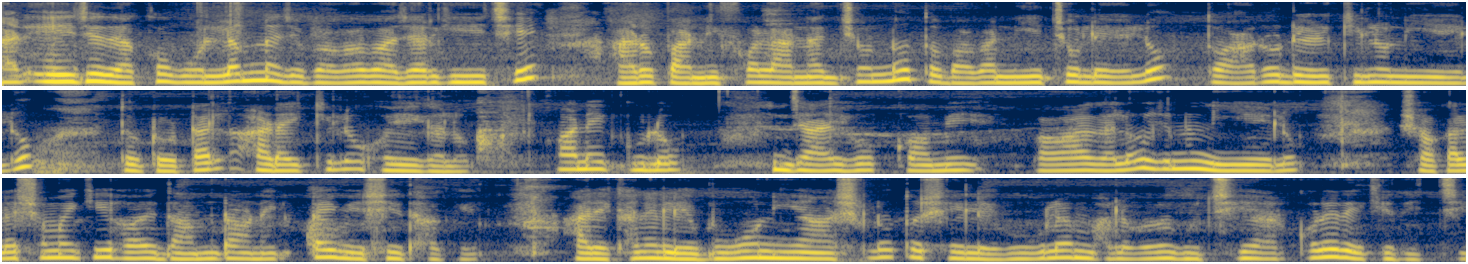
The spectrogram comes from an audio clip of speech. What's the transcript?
আর এই যে দেখো, বললাম না যে বাবা বাজার গিয়েছে আরও পানি ফল আনার জন্য, তো বাবা নিয়ে চলে এলো, তো আরও দেড় কিলো নিয়ে এলো, তো টোটাল আড়াই কিলো হয়ে গেল। অনেকগুলো, যাই হোক, কমে পাওয়া গেল, ওই জন্য নিয়ে এলো। সকালের সময় কি হয়, দামটা অনেকটাই বেশি থাকে। আর এখানে লেবুও নিয়ে আসলো, তো সেই লেবুগুলো আমি ভালোভাবে গুছিয়ে আর করে রেখে দিচ্ছি।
